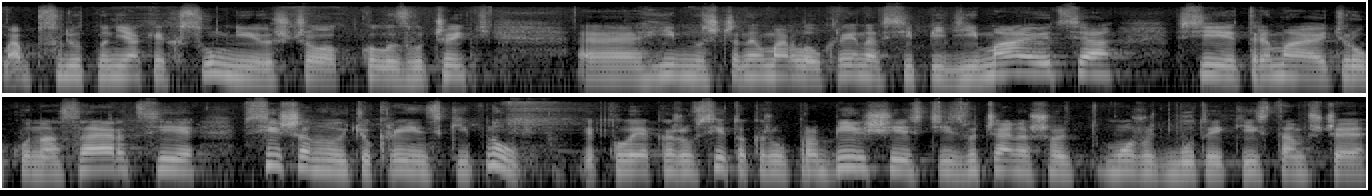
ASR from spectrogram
абсолютно ніяких сумнівів, що коли звучить е, гімн ще не вмерла Україна, всі підіймаються, всі тримають руку на серці, всі шанують український. Ну, коли я кажу всі, то кажу про більшість. І звичайно, що можуть бути якісь там ще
